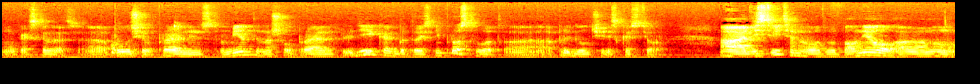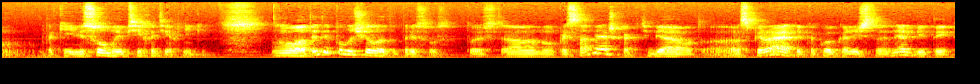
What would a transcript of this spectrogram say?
ну, как сказать, э, получил правильные инструменты, нашел правильных людей, как бы, то есть не просто вот э, прыгал через костер, а действительно вот выполнял, э, ну, такие весомые психотехники. Вот, и ты получил этот ресурс. То есть, э, ну, представляешь, как тебя вот э, распирает и какое количество энергии ты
